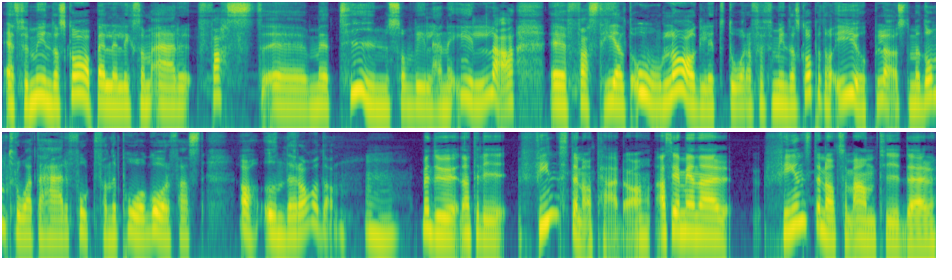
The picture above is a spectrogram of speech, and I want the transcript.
ett förmyndarskap eller liksom är fast eh, med team som vill henne illa. Eh, fast helt olagligt då, för förmyndarskapet är ju upplöst. Men de tror att det här fortfarande pågår fast ja, under radarn. Mm. Men du, Nathalie, finns det något här då? Alltså jag menar, finns det något som antyder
